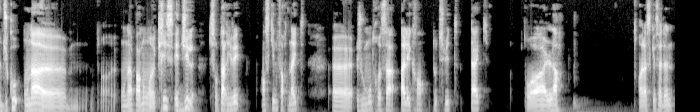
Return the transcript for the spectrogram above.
Du coup, on a, euh, on a pardon, Chris et Jill qui sont arrivés en skin Fortnite. Euh, je vous montre ça à l'écran tout de suite. tac. Voilà. Voilà ce que ça donne.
